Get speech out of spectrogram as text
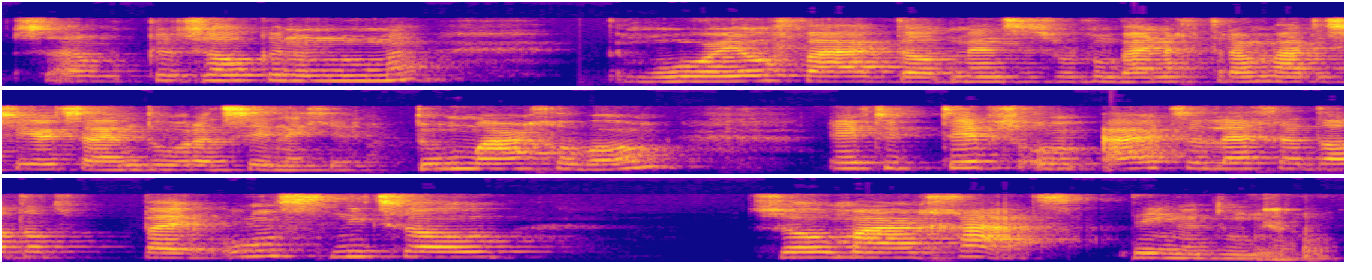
zou ik het zo kunnen noemen. Ik hoor heel vaak dat mensen soort van bijna getraumatiseerd zijn door het zinnetje. Doe maar gewoon. Heeft u tips om uit te leggen dat dat bij ons niet zo zomaar gaat, dingen doen? Ja.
